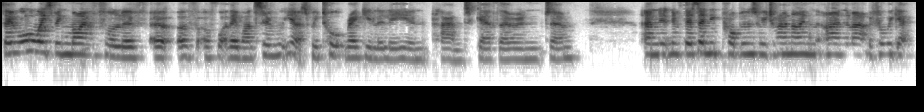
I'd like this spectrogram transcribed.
so always being mindful of, of, of what they want. So yes, we talk regularly and plan together and um, and if there's any problems, we try and iron, iron them out before we get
